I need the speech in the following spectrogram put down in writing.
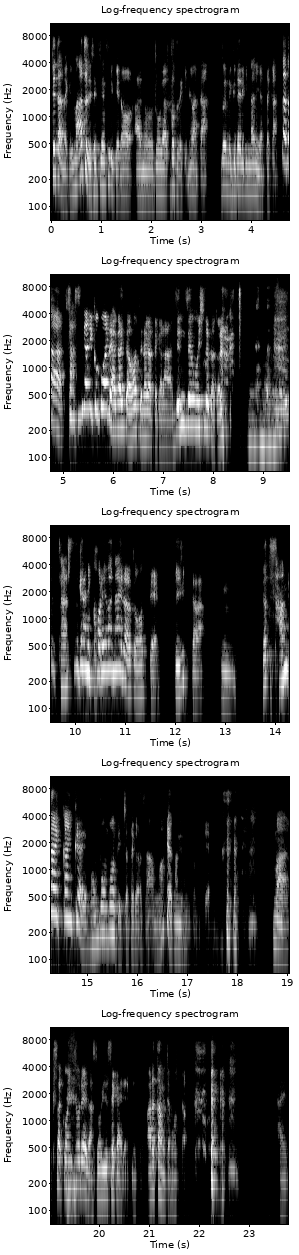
出たんだけど、まあ後で説明するけど、あの動画撮った時ね、また、どんな具体的に何やったか。ただ、さすがにここまで上がるとは思ってなかったから、全然美味しいとか取れなかった。さすがにこれはないだろうと思って、ビビったわ。うん。だって3台間くらいでボンボンボンっていっちゃったからさ、もうわけわかんないなと思って。まあ、草コイントレーダーそういう世界で、ね、改めて思った。はい。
